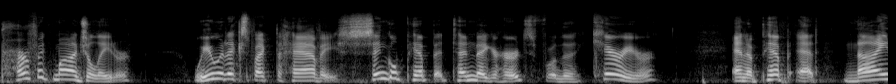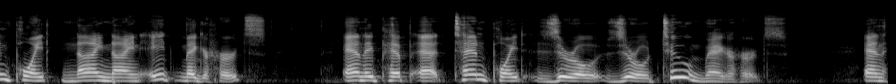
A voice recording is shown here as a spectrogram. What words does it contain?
perfect modulator, we would expect to have a single pip at 10 megahertz for the carrier and a pip at 9.998 megahertz and a pip at 10.002 megahertz. And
